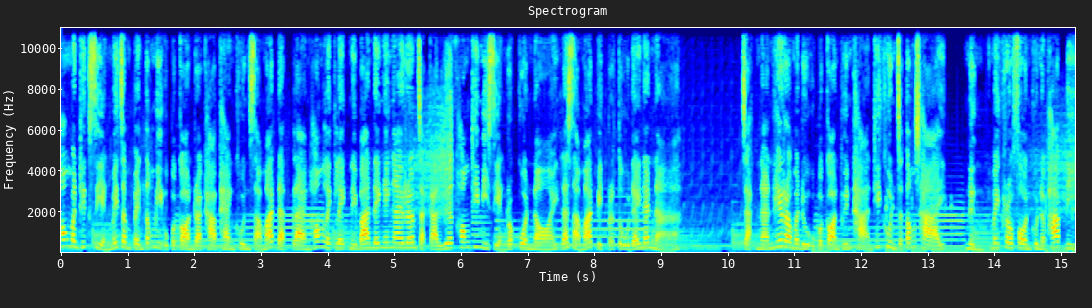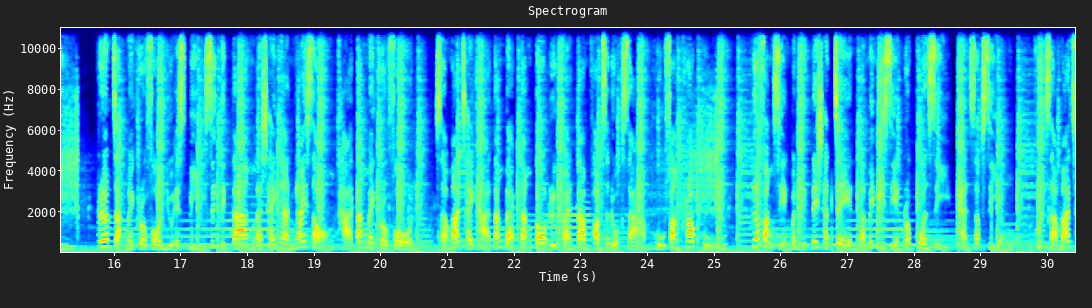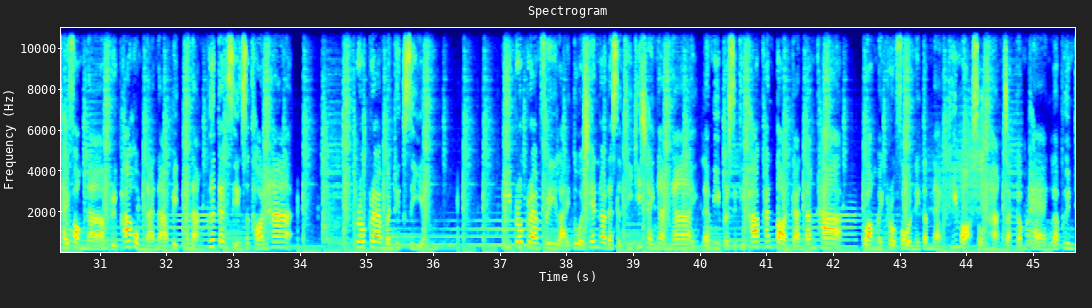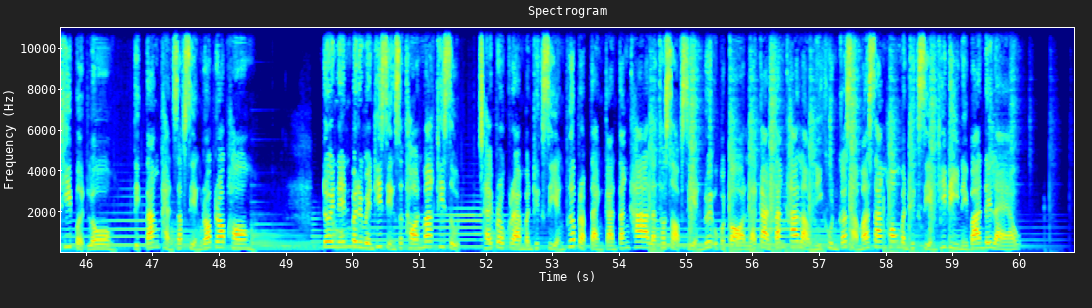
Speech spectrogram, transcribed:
ห้องบันทึกเสียงไม่จำเป็นต้องมีอุปกรณ์ราคาแพงคุณสามารถดัดแปลงห้องเล็กๆ ในบ้านได้ง่าย ๆ เริ่มจากการเลือกห้องที่มีเสียงรบกวนน้อย และสามารถปิดประตูได้แน่นหนา จากนั้นให้เรามาดูอุปกรณ์พื้นฐานที่คุณจะต้องใช้ 1. ไมโครโฟนคุณภาพดี เริ่มจากไมโครโฟน USB ซึ่งติดตั้งและใช้งานง่าย 2. ขาตั้งไมโครโฟน สามารถใช้ขาตั้งแบบตั้งโต๊ะหรือแขวนตามความสะดวก 3. หูฟังครอบหู เพื่อฟังเสียงบันทึกได้ชัดเจน และไม่มีเสียงรบกวน 4. แผ่นซับเสียง คุณสามารถใช้ฟองน้ำหรือผ้าห่มหนาๆปิดผนังเพื่อกันเสียงสะท้อน 5. โปรแกรมบันทึกเสียง มีโปรแกรมฟรีหลายตัวเช่น Audacity ที่ใช้งานง่าย และมีประสิทธิภาพขั้นตอนการตั้งค่า วางไมโครโฟนในตำแหน่งที่เหมาะสมห่างจากกำแพงและพื้นที่เปิดโล่ง ติดตั้งแผ่นซับเสียงรอบๆห้อง โดยเน้นบริเวณที่เสียงสะท้อนมากที่สุด ใช้โปรแกรมบันทึกเสียงเพื่อปรับแต่งการตั้งค่าและทดสอบเสียงด้วยอุปกรณ์ และการตั้งค่าเหล่านี้คุณก็สามารถสร้างห้องบันทึกเสียงที่ดีในบ้านได้แล้ว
